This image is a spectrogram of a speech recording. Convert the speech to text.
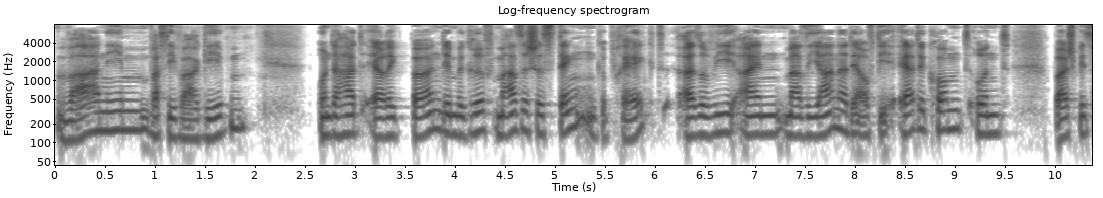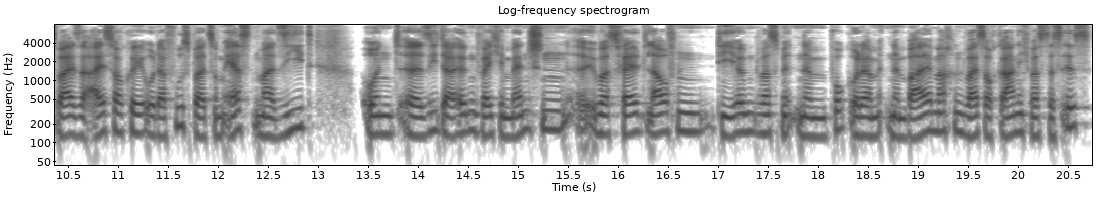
wahrnehmen, was sie wahrgeben. Und da hat Eric Byrne den Begriff marsisches Denken geprägt, also wie ein Marsianer, der auf die Erde kommt und beispielsweise Eishockey oder Fußball zum ersten Mal sieht und äh, sieht da irgendwelche Menschen äh, übers Feld laufen, die irgendwas mit einem Puck oder mit einem Ball machen, weiß auch gar nicht, was das ist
